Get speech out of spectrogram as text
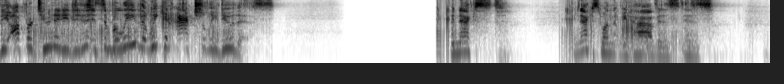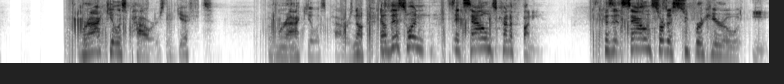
the opportunity to do this is to believe that we can actually do this. The next, the next one that we have is, is miraculous powers, the gift of miraculous powers. Now, now this one, it sounds kind of funny because it sounds sort of superhero-y.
